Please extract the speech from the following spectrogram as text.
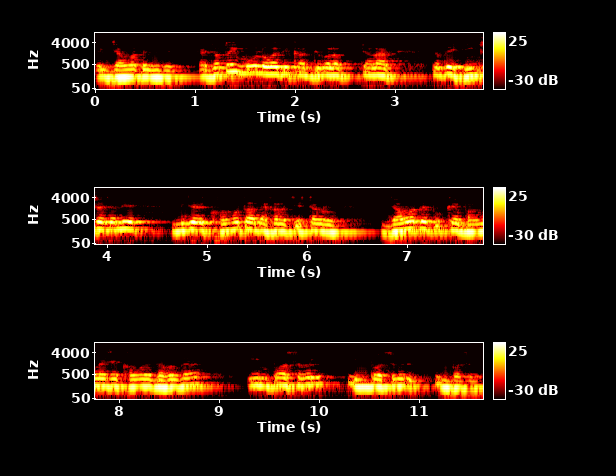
এই জামাতের বিরুদ্ধে। আর যতই মৌলবাদী কার্যকলাপ চালাক, যতই হিংসা চালিয়ে নিজের ক্ষমতা দেখানোর চেষ্টা করুক, জামাতের পক্ষে বাংলাদেশের ক্ষমতা দখল করা ইম্পসিবল ইম্পসিবল ইম্পসিবল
